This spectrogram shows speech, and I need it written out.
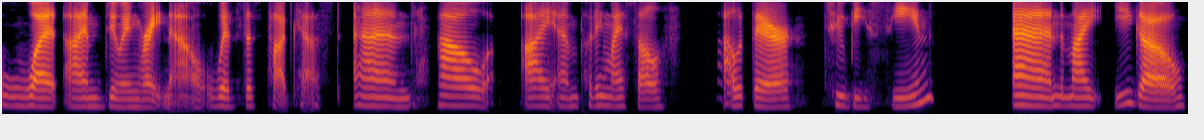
what I'm doing right now with this podcast and how I am putting myself out there to be seen. And my ego,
